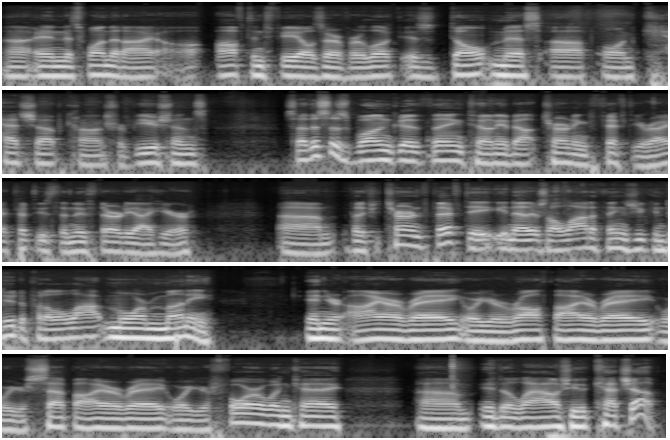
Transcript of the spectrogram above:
Uh, and it's one that I often feel is overlooked is don't miss up on catch-up contributions. So this is one good thing, Tony, about turning 50, right? 50 is the new 30, I hear. Um, but if you turn 50, you know, there's a lot of things you can do to put a lot more money in your IRA or your Roth IRA or your SEP IRA or your 401k. Um, it allows you to catch up.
